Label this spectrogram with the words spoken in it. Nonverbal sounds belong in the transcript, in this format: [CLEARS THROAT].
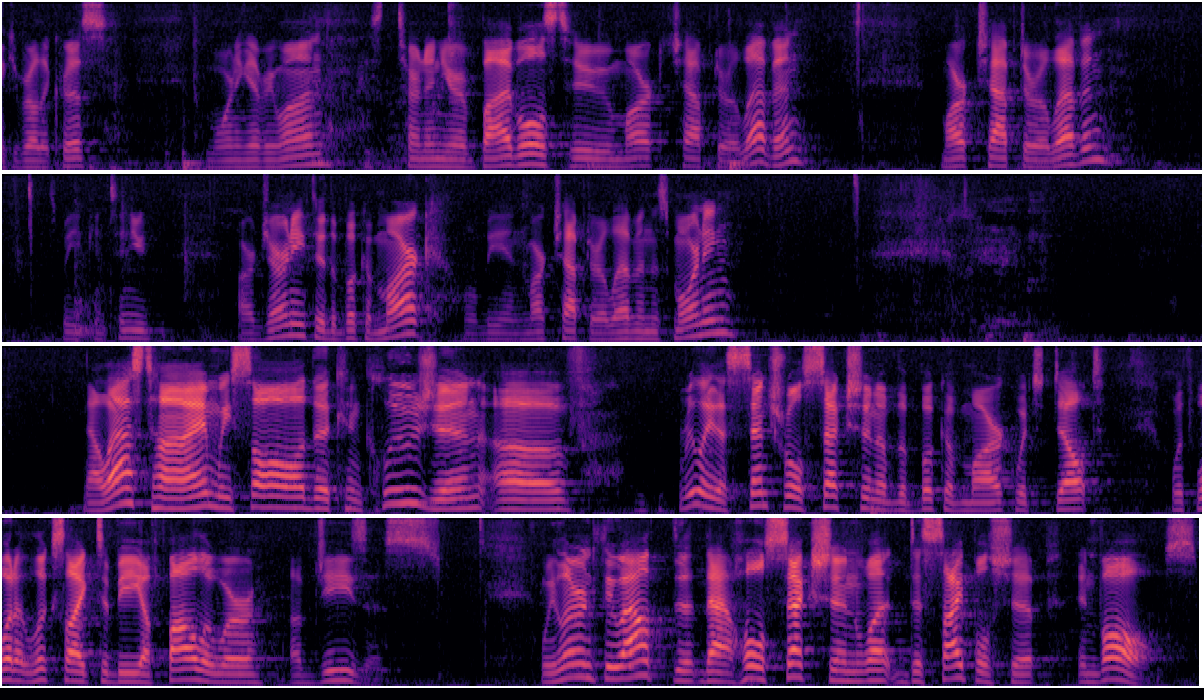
Thank you, Brother Chris. Good morning, everyone. turn in your Bibles to Mark chapter 11. Mark chapter 11. As we continue our journey through the book of Mark, we'll be in Mark chapter 11 this morning. Now, last time we saw the conclusion of really the central section of the book of Mark, which dealt with what it looks like to be a follower of Jesus. We learned throughout the, that whole section what discipleship involves.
